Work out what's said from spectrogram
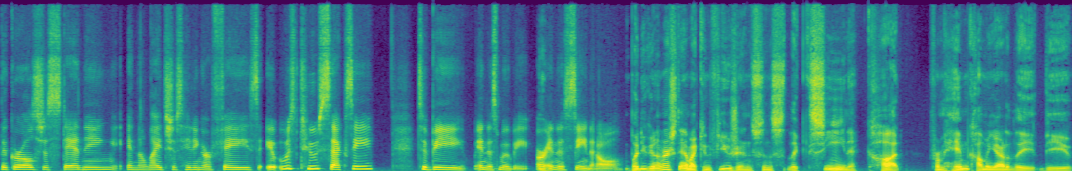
the girl's just standing and the lights just hitting her face. It was too sexy to be in this movie or in this scene at all. But you can understand my confusion since the scene cut from him coming out of the the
